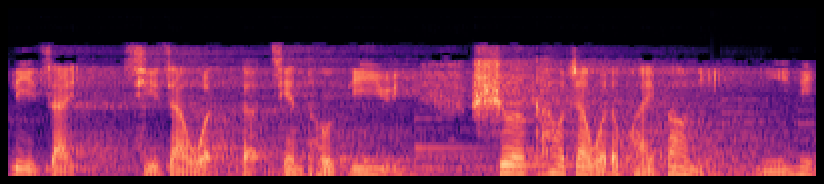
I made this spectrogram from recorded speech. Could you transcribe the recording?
立在骑在我的肩头低语，时而靠在我的怀抱里旖旎。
